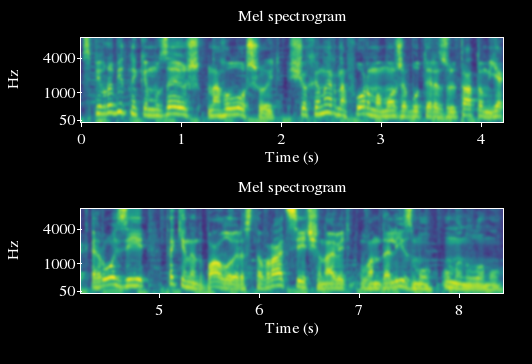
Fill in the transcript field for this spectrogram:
Співробітники музею ж наголошують, що химерна форма може бути результатом як ерозії, так і недбалої реставрації чи навіть вандалізму у минулому.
